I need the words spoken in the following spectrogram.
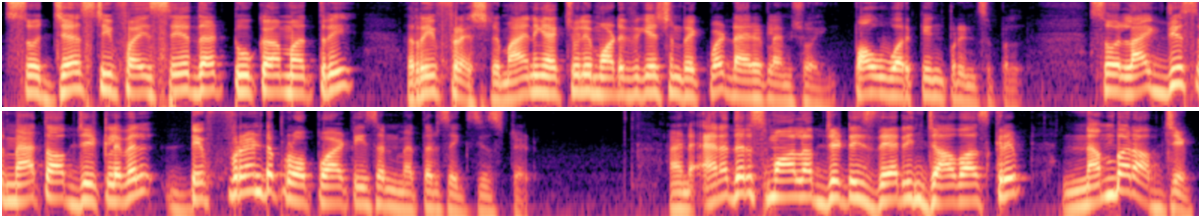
so just if I say that 2 comma 3 refresh. Remaining actually modification required directly I'm showing. Pow working principle. So like this math object level different properties and methods existed. And another small object is there in JavaScript number object.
